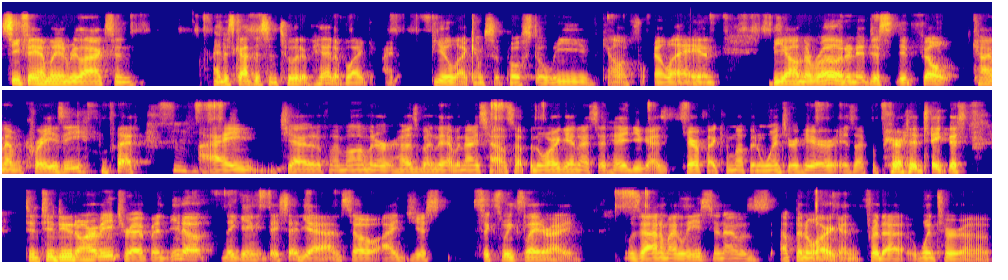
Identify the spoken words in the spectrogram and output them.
see family and relax. And i just got this intuitive hit of like i feel like i'm supposed to leave california la and be on the road and it just it felt kind of crazy but i chatted with my mom and her husband. They have a nice house up in oregon. I said hey do you guys care if i come up in winter here as i prepare to take this to, to do an rv trip? And you know they gave me they said yeah. And so i just six weeks later i was out of my lease and i was up in oregon for the winter of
